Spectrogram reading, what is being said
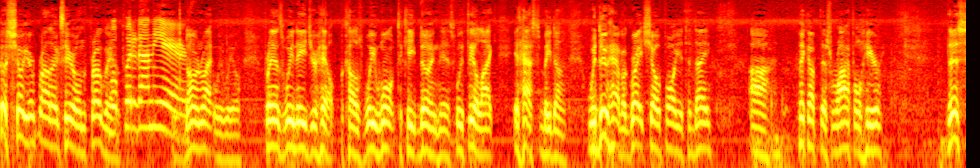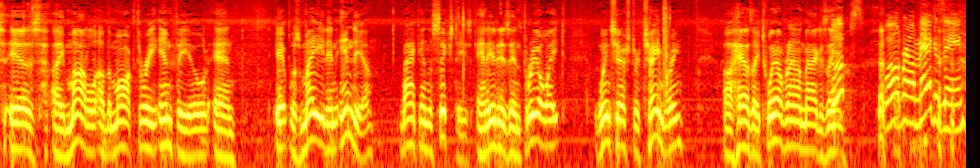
we'll show your products here on the program. We'll put it on the air. Darn right we will. Friends, we need your help because we want to keep doing this. We feel like it has to be done. We do have a great show for you today. Uh, pick up this rifle here. This is a model of the Mark III Enfield, and it was made in India back in the 60s, and it is in 308 Winchester chambering. Uh, has a 12 round magazine. Oops. 12 round magazine.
